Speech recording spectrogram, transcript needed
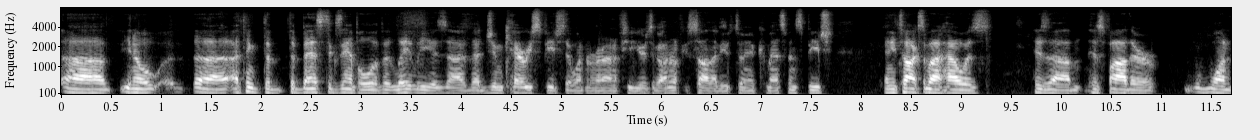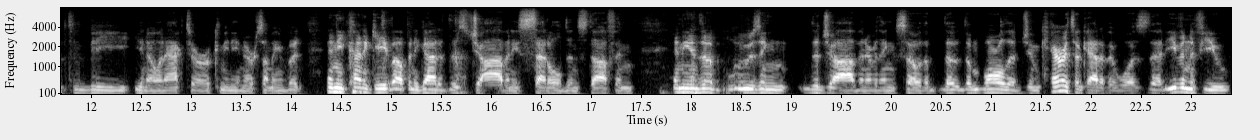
uh, you know uh, i think the the best example of it lately is uh, that jim carrey speech that went around a few years ago. I don't know if you saw that. He was doing a commencement speech and he talks about how his his um, his father wanted to be you know an actor or a comedian or something but and he kind of gave up and he got this job and he settled and stuff and and he ended up losing the job and everything so the, the the moral that jim carrey took out of it was that even if you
